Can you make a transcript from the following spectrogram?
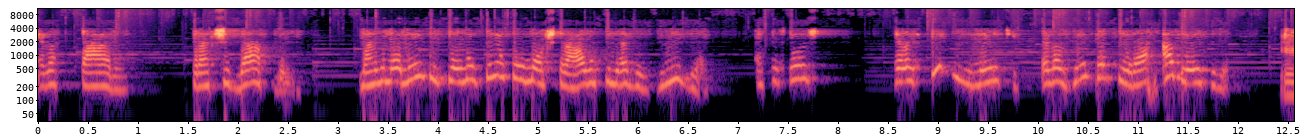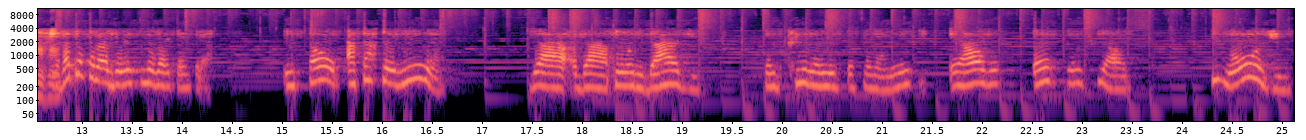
elas param para te dar apoio. Mas no momento em que eu não tenho como mostrar algo que não é visível, as pessoas, elas simplesmente, elas vêm procurar a doença. Uhum. vai procurar a doença e não vai encontrar. Então, a carteirinha, da, da prioridade fila e estacionamento é algo essencial. E hoje,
